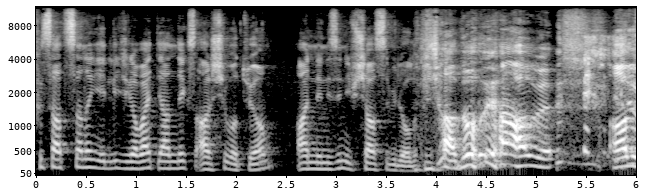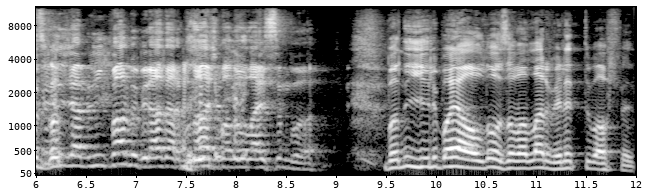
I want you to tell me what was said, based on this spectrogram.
Fırsat sana 50 GB Yandex arşiv atıyorum. Annenizin ifşası bile olur. Ya ne oluyor abi? Abi abi bu, söyleyeceğim link var mı birader? Bunu aç bana olaysın bu. Bana yiyeli bayağı oldu. O zamanlar velettim affet.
